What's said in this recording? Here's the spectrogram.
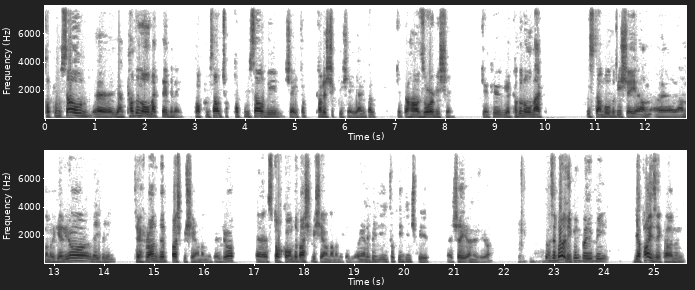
toplumsal e, yani kadın olmak ne demek? Toplumsal çok toplumsal bir şey, çok karışık bir şey. Yani çok daha zor bir şey. Çünkü ya kadın olmak İstanbul'da bir şey an, e, anlamına geliyor. Ne bileyim Tehran'da başka bir şey anlamına geliyor. E, Stockholm'da başka bir şey anlamına geliyor. Yani bir, çok ilginç bir e, şey öneriyor. Dolayısıyla böyle bir, bir, bir yapay zekanın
